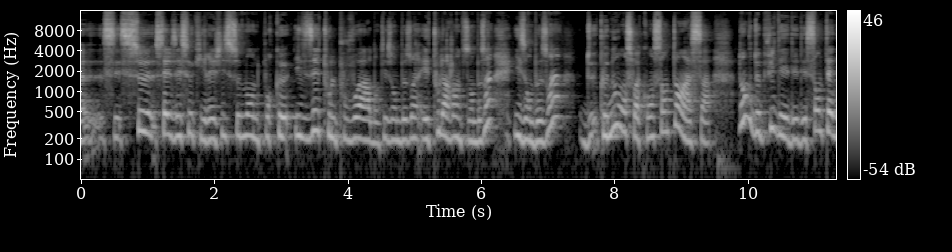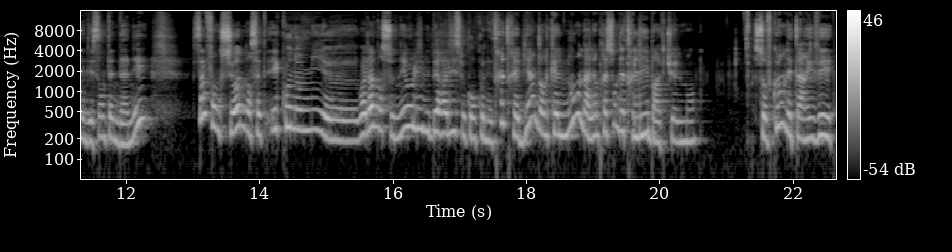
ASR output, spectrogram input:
euh, ceux, celles et ceux qui régissent ce monde, pour qu'ils aient tout le pouvoir dont ils ont besoin et tout l'argent dont ils ont besoin, ils ont besoin que nous, on soit consentants à ça. Donc depuis des centaines et des centaines d'années, ça fonctionne dans cette économie, euh, voilà, dans ce néolibéralisme qu'on connaît très très bien, dans lequel nous, on a l'impression d'être libre actuellement. Sauf qu'on est arrivé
